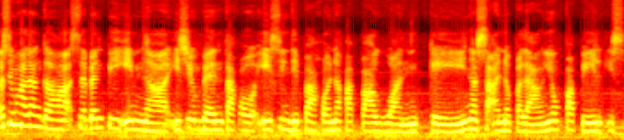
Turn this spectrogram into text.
Kasi mga langga, 7 p.m. na is yung benta ko is hindi pa ako nakapag 1K. Nasa ano pa lang, yung papel is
